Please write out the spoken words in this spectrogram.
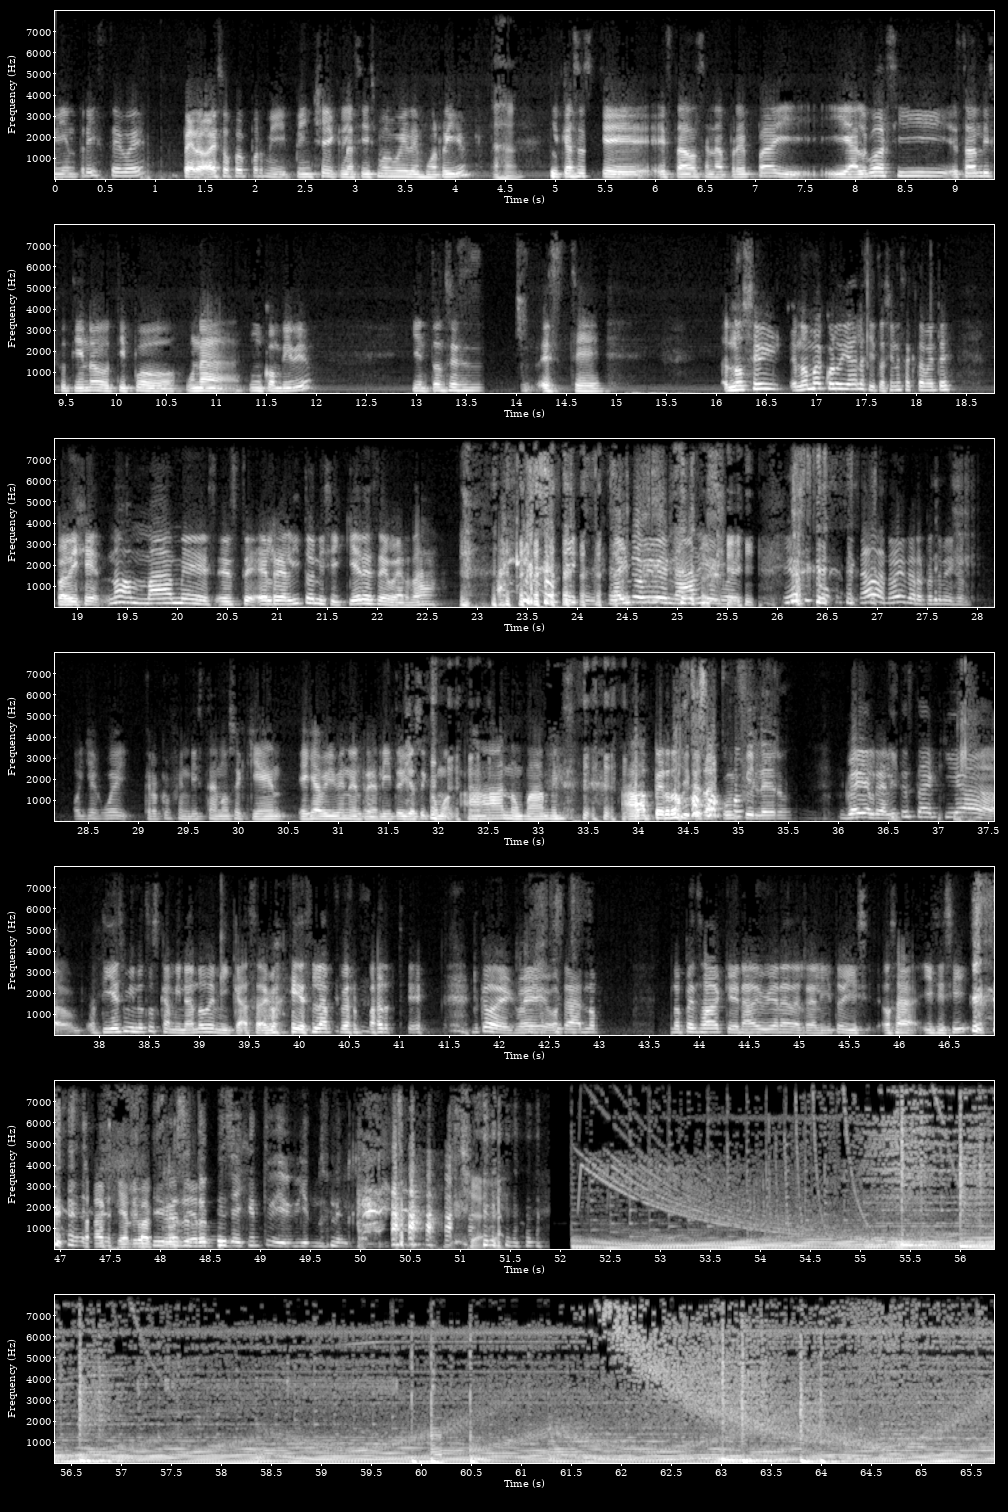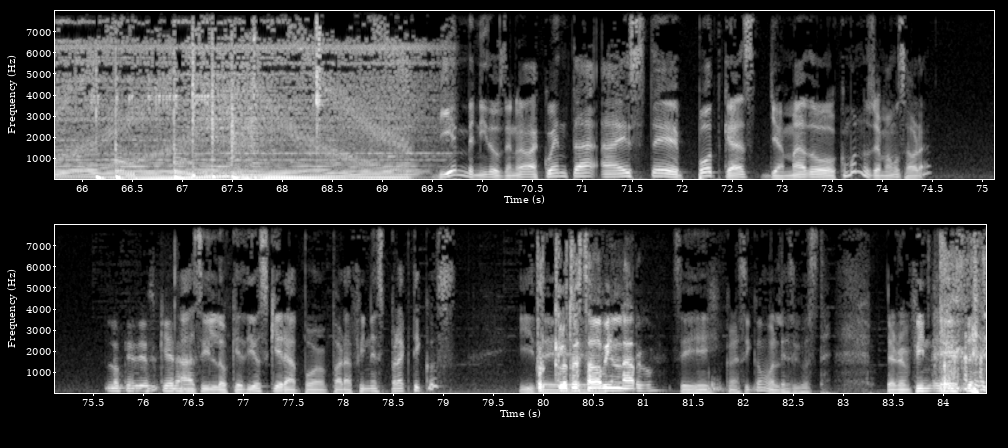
bien triste, güey. Pero eso fue por mi pinche clasismo, güey, de morrillo. Ajá. El caso es que estábamos en la prepa y, y algo así, estaban discutiendo tipo una, un convivio. Y entonces, este, no sé, no me acuerdo ya de la situación exactamente, pero dije, no mames, este, el realito ni siquiera es de verdad. Ahí no vive nadie, güey. Y yo así como nada, ¿no? Y de repente me dijeron, oye, güey, creo que ofendiste a no sé quién. Ella vive en el realito. Y yo así como, ah, no mames. Ah, perdón. Y te sacó un filero. Güey, el realito está aquí a 10 minutos caminando de mi casa, güey. Es la peor parte. Es como de, güey, o sea, no, no pensaba que nadie viviera del realito. Y, si- o sea, y si sí, pensaba que ya lo iba a Y resultó que hay gente viviendo en el Chale. Bienvenidos de nueva cuenta a este podcast llamado... ¿Cómo nos llamamos ahora? Lo que Dios quiera. Ah, sí, lo que Dios quiera por, para fines prácticos. Y Porque de- el otro estaba bien largo. Sí, así como les gusta. Pero en fin, este...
